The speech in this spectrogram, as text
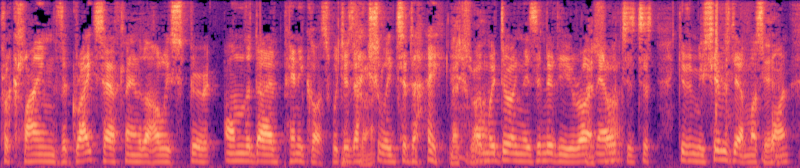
proclaimed the great Southland of the Holy Spirit on the day of Pentecost, which That's is actually right. today right. when we're doing this interview right That's now, right. which is just giving me shivers down my spine. Yeah.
